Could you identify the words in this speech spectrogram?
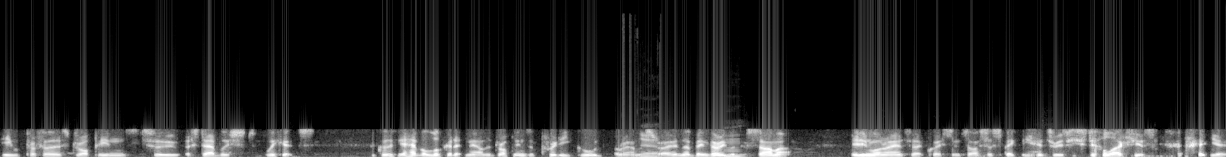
he prefers drop-ins to established wickets, because if you have a look at it now, the drop-ins are pretty good around Yeah. Australia, and they've been very good this summer. He didn't want to answer that question, so I suspect the answer is he still likes his, your,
